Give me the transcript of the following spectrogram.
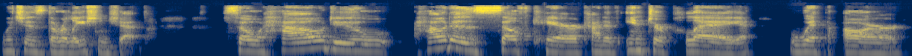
which is the relationship. So, how do how does self-care kind of interplay with our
